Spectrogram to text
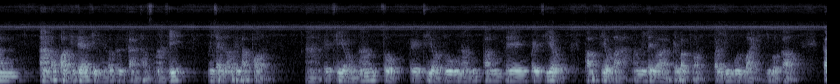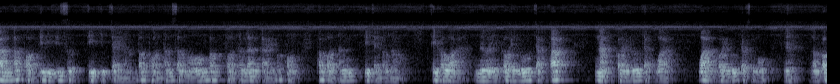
อ่านพักผ่อนที่แท้จริงเนี่ยก็คือการทำสมาธิ ไม่ใช่เราไปพักผ่อน ไปเที่ยวน้ำตก ไปเที่ยวดูหนังฟังเพลง ไปเที่ยวพักเที่ยวบาร์มันไม่ใช่ว่าไปพักผ่อนไปยิ่งวุ่นวายยิ่งกว่าเก่า การพักผ่อนที่ดีที่สุดที่จิตใจเราพักผ่อนทั้งสมองพักผ่อนทั้งร่างกายพักผ่อนพักผ่อนทั้งจิตใจของเรา ที่เขาว่าเหนื่อยก็ให้รู้จักพักหนักก็ให้รู้จักว่างว่างก็ให้รู้จักสงบนะแล้วก็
